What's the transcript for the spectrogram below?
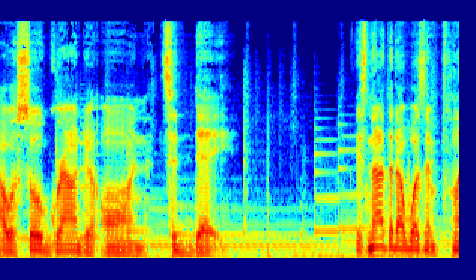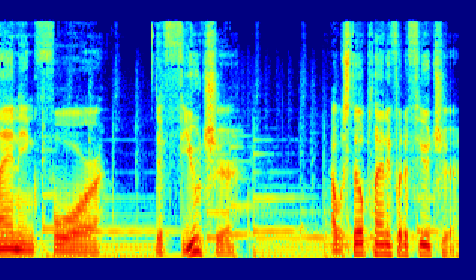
I was so grounded on today. It's not that I wasn't planning for the future, I was still planning for the future.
